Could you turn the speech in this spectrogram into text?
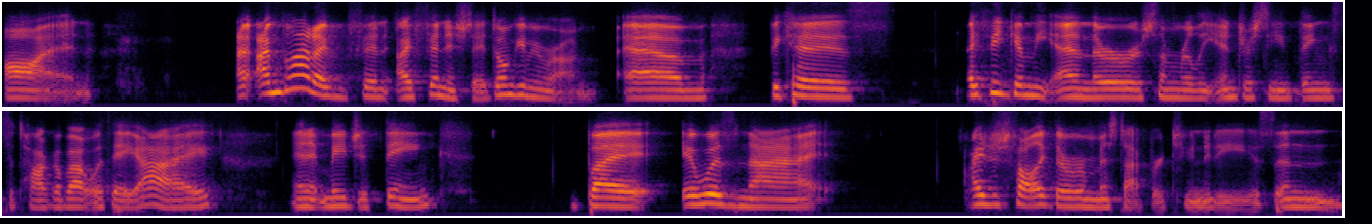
on? I, am glad I fin- I finished it. Don't get me wrong, um, because I think in the end there were some really interesting things to talk about with AI, and it made you think. But it was not I just felt like there were missed opportunities and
